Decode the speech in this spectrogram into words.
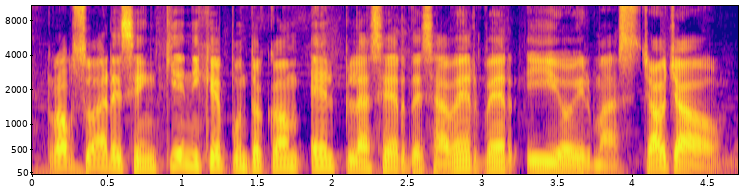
Rob Suárez en quienique.com, el placer de saber, ver y oír más. Chao, chao.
